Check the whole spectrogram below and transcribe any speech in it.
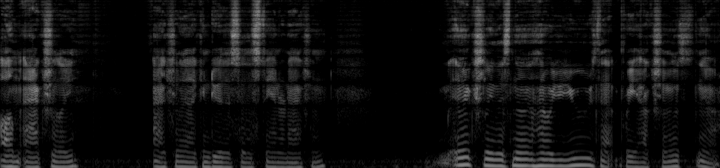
um, actually actually, I can do this as a standard action. Actually, that's not how you use that reaction. It's yeah.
